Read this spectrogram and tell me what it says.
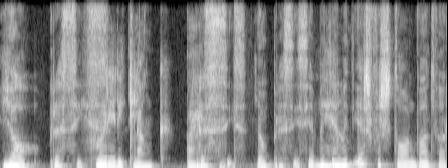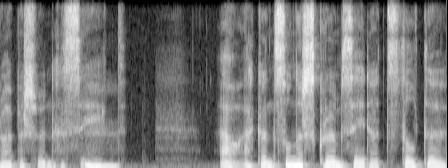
Ja presies voor jy die klank by presies ja presies jy moet ja. jy moet eers verstaan wat wat daai persoon gesê het. Mm. ja ek kan sonder skroom sê dat stilte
